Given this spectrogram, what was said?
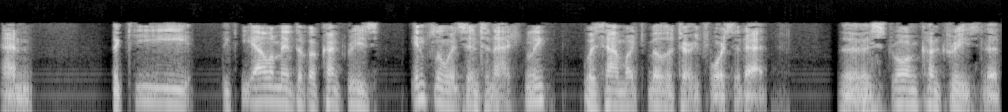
And the key the key element of a country's influence internationally was how much military force it had. The strong countries, the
